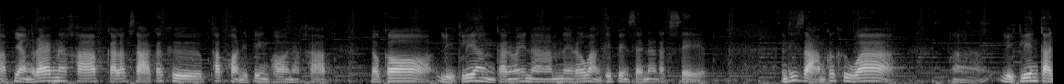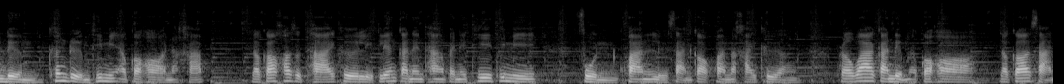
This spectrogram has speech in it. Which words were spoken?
ครับ อย่างแรกนะครับ การรักษาก็คือพักผ่อนที่เพียงพอนะครับ แล้วก็หลีกเลี่ยงการว่ายน้ำในระหว่างที่เป็นไซนัสอักเสบ อันที่ 3 ก็คือว่าหลีกเลี่ยงการดื่ม เครื่องดื่มที่มีแอลกอฮอล์นะครับ แล้วก็ข้อสุดท้ายคือหลีกเลี่ยงการเดินทางไปในที่ที่มีฝุ่นควันหรือสารก่อความระคายเคือง เพราะว่าการดื่มแอลกอฮอล์แล้วก็สาร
